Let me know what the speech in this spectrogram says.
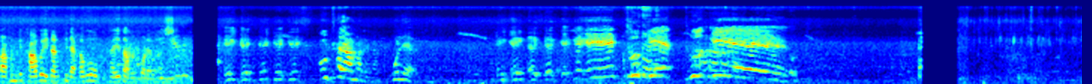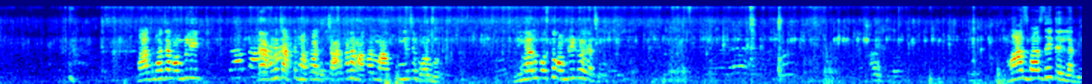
পাপনকে খাব এটা আর কি দেখাবো খাইয়ে তারপর মাছ ভাজা কমপ্লিট না এখনও চারটে মাথা আছে চারখানা মাথার মাছ নিয়েছে বড় বড় ডিঙার উপর তো কমপ্লিট হয়ে গেছে মাছ ভাজতেই তেল লাগে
